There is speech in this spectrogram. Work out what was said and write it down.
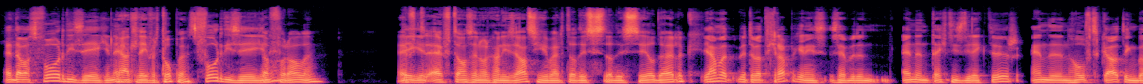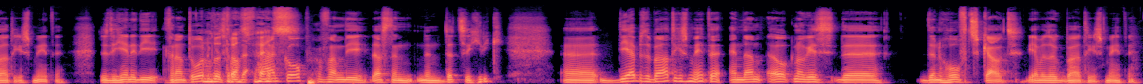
En dat was voor die zegen. Hè? Ja, het levert op, hè. Voor die zegen. Dat hè. vooral, hè. Hij heeft, hij heeft aan zijn organisatie gewerkt, dat is, dat is heel duidelijk. Ja, maar weet je wat grappig is? Ze hebben een, en een technisch directeur en een hoofdscouting buiten gesmeten. Dus degene die verantwoordelijk de is voor de aankoop van die... Dat is een, een Duitse Griek. Eh, die hebben ze buiten gesmeten. En dan ook nog eens de, de hoofdscout. Die hebben ze ook buiten gesmeten.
